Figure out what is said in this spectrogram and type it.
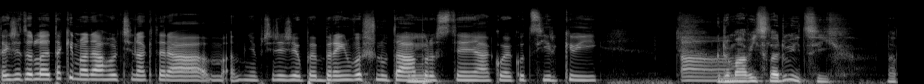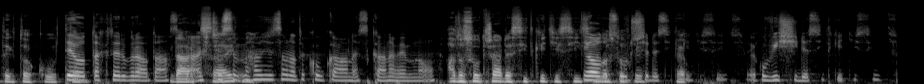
takže tohle je taky mladá holčina, která mně přijde, že je úplně brainwashnutá Hmm. prostě nějakou jako církví. A... Kdo má víc sledujících? na TikToku? Ty jo, tak to je dobrá otázka. Dark Ještě side? jsem, hlavně jsem na to koukala dneska, nevím, no. A to jsou třeba desítky tisíc? Jo, to jsou určitě desítky Jo. tisíc. Jako vyšší desítky tisíc.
